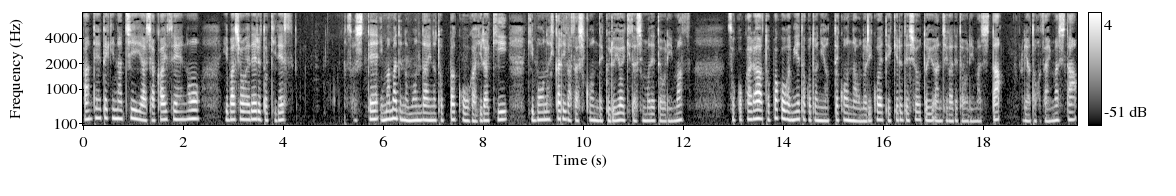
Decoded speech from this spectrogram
安定的な地位や社会性の居場所を得れる時です。そして今までの問題の突破口が開き希望の光が差し込んでくる良い兆しも出ております。そこから突破口が見えたことによって困難を乗り越えていけるでしょうという暗示が出ておりました。ありがとうございました。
